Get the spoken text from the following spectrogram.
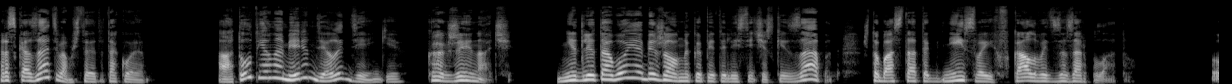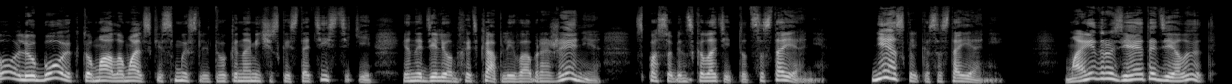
Рассказать вам, что это такое? А тут я намерен делать деньги. Как же иначе? Не для того я бежал на капиталистический Запад, чтобы остаток дней своих вкалывать за зарплату. О, любой, кто мало-мальски смыслит в экономической статистике и наделен хоть каплей воображения, способен сколотить тут состояние. Несколько состояний. Мои друзья это делают,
